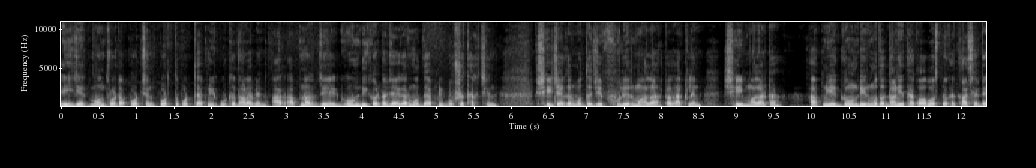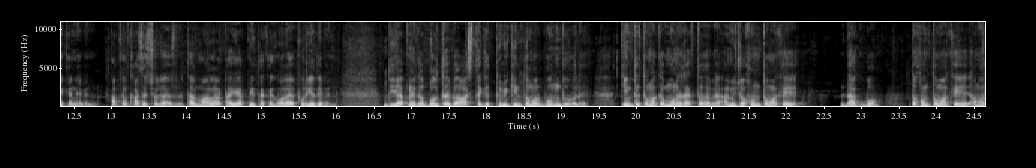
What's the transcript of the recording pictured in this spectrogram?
এই যে মন্ত্রটা পড়ছেন, পড়তে পড়তে আপনি উঠে দাঁড়াবেন আর আপনার যে গণ্ডি কটা জায়গার মধ্যে আপনি বসে থাকছেন, সেই জায়গার মধ্যে যে ফুলের মালাটা রাখলেন, সেই মালাটা আপনি এই গণ্ডির মতো দাঁড়িয়ে থাকা অবস্থাকে কাছে ডেকে নেবেন। আপনার কাছে চলে আসবে। তার মালাটাই আপনি তাকে গলায় পরিয়ে দেবেন। দিয়ে আপনাকে বলতে হবে, আজ থেকে তুমি কিন্তু আমার বন্ধু হলে। কিন্তু তোমাকে মনে রাখতে হবে, আমি যখন তোমাকে ডাকবো, তখন তোমাকে আমার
